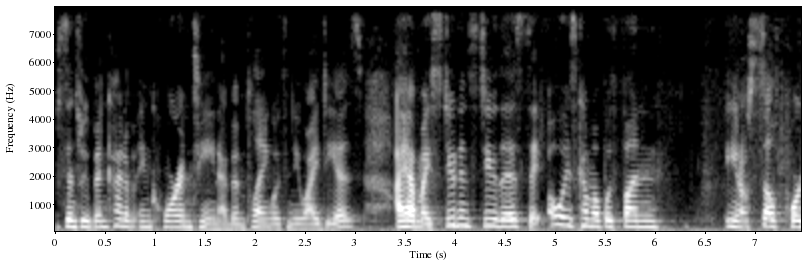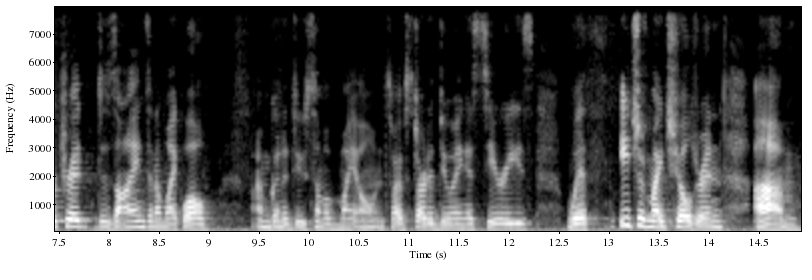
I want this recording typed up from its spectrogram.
since we've been kind of in quarantine, I've been playing with new ideas. I have my students do this. They always come up with fun, you know, self-portrait designs. And I'm like, well, I'm going to do some of my own. So I've started doing a series with each of my children, um,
